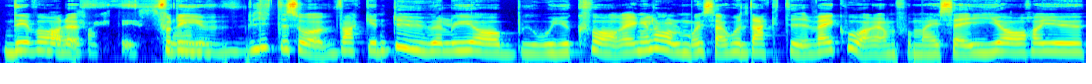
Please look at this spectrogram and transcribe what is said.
Det var, var det. faktiskt. För men... det är ju lite så, varken du eller jag bor ju kvar i Ängelholm och är särskilt aktiva i kåren får man ju säga. Jag har ju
